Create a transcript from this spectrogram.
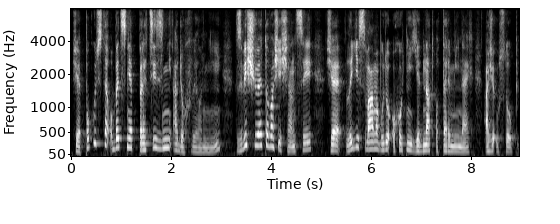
že pokud jste obecně precizní a dochvilní, zvyšuje to vaši šanci, že lidi s váma budou ochotní jednat o termínech a že ustoupí.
